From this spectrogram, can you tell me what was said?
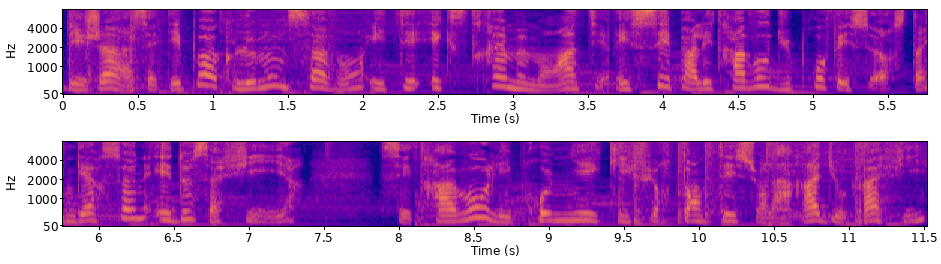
Déjà à cette époque, le monde savant était extrêmement intéressé par les travaux du professeur Stangerson et de sa fille. Ces travaux, les premiers qui furent tentés sur la radiographie,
